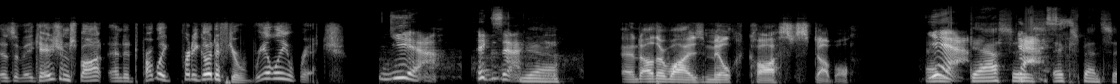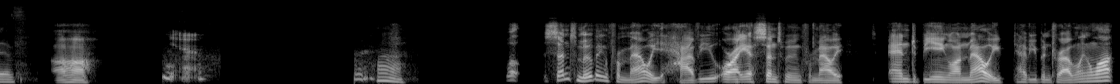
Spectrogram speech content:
as a vacation spot, and it's probably pretty good if you're really rich. Yeah, exactly. yeah. And otherwise, milk costs double. And Yeah, Gas is gas. expensive. Uh huh. Yeah. Huh. Well, since moving from Maui, have you, or I guess since moving from Maui and being on Maui, have you been traveling a lot?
